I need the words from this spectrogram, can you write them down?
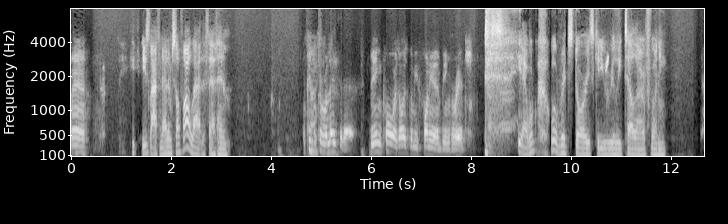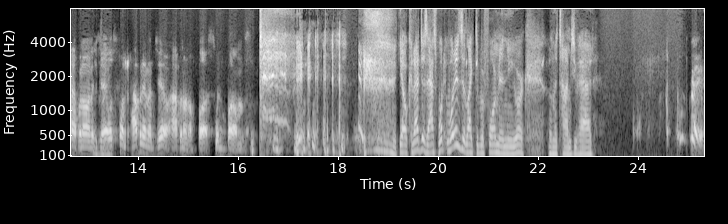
Man, He, he's laughing at himself. I'll laugh at him. people can relate to that. Being poor is always gonna be funnier than being rich. Yeah, what what rich stories can you really tell that are funny? Hopping on a jail was funny. Hopping in a jail, hopping on a bus with bums. Yo, can I just ask what what is it like to perform in New York on the times you've had? It was great.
